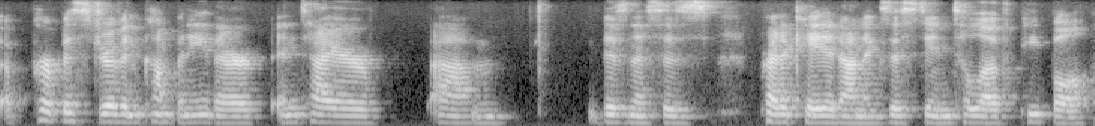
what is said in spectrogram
a purpose-driven company. Their entire um, business is predicated on existing to love people.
